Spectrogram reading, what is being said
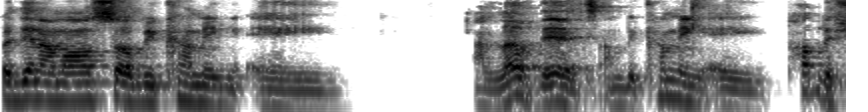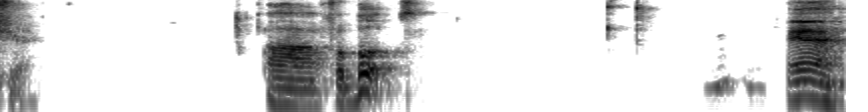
But then I'm also becoming a I love this. I'm becoming a publisher uh, for books. Yeah,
